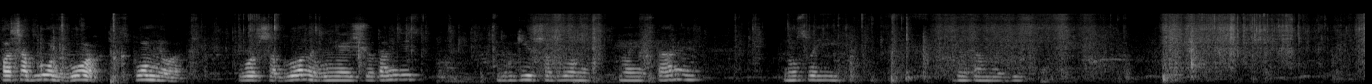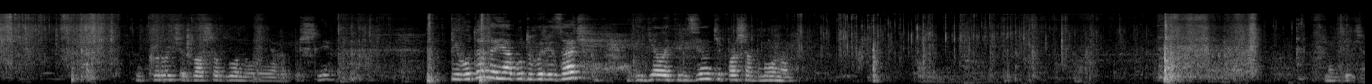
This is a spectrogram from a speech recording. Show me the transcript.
по шаблону. Во, вспомнила. Вот шаблоны. У меня еще там есть другие шаблоны. Но они старые. Но свои. Да там вот здесь. Ну, короче, два шаблона у меня вот пришли. И вот это я буду вырезать и делать резинки по шаблонам. Смотрите.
